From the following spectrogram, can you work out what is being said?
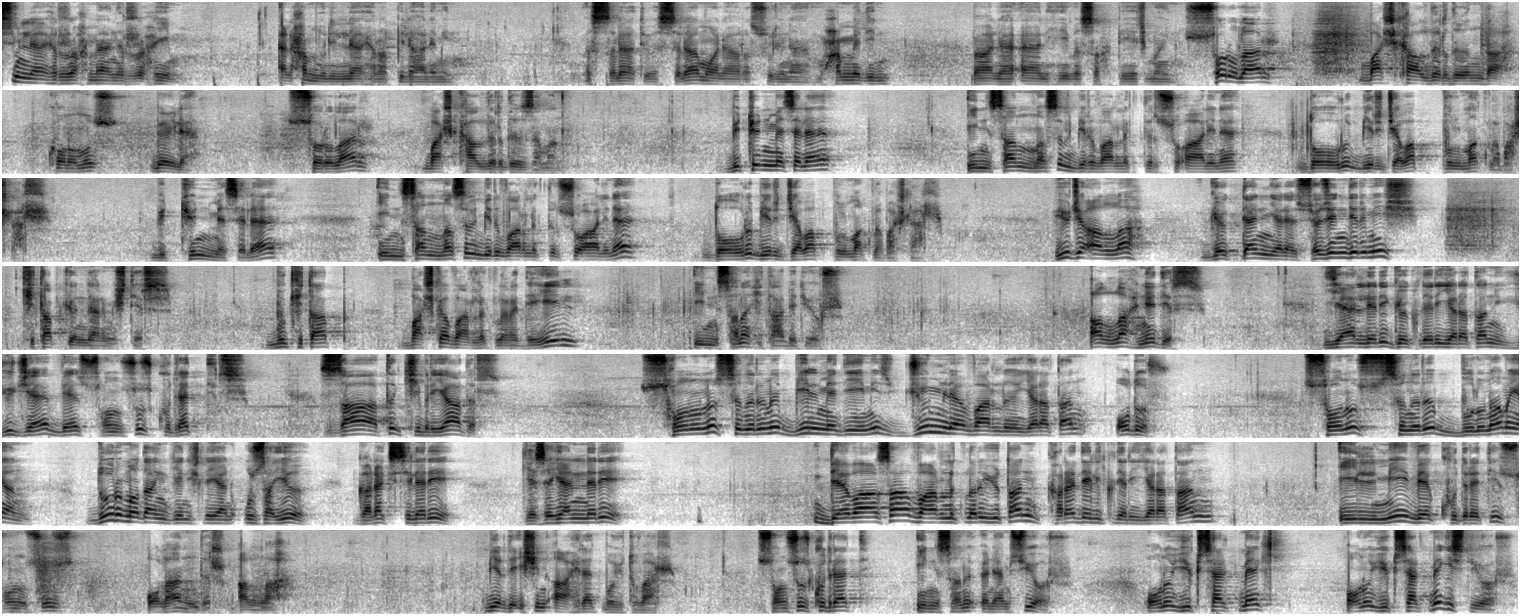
Bismillahirrahmanirrahim. Elhamdülillahi Rabbil alemin. Ve salatu ve selamu ala Resulina Muhammedin ve ala alihi ve sahbihi ecmain. Sorular baş kaldırdığında konumuz böyle. Sorular baş kaldırdığı zaman. Bütün mesele insan nasıl bir varlıktır sualine doğru bir cevap bulmakla başlar. Bütün mesele insan nasıl bir varlıktır sualine doğru bir cevap bulmakla başlar. Yüce Allah gökten yere söz indirmiş, kitap göndermiştir. Bu kitap başka varlıklara değil, insana hitap ediyor. Allah nedir? Yerleri gökleri yaratan yüce ve sonsuz kudrettir. Zatı kibriyadır. Sonunu sınırını bilmediğimiz cümle varlığı yaratan O'dur. Sonu sınırı bulunamayan, durmadan genişleyen uzayı, galaksileri, gezegenleri, devasa varlıkları yutan kara delikleri yaratan ilmi ve kudreti sonsuz olandır Allah. Bir de işin ahiret boyutu var. Sonsuz kudret insanı önemsiyor. Onu yükseltmek, onu yükseltmek istiyor.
